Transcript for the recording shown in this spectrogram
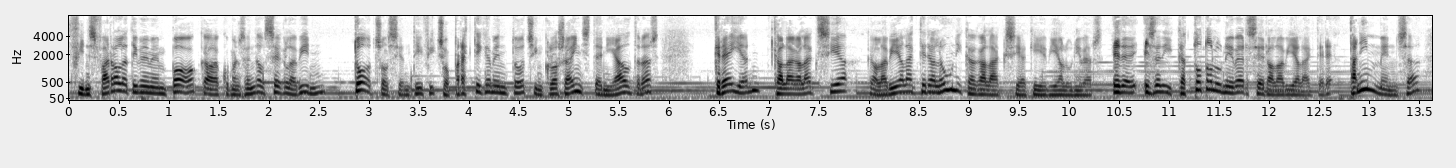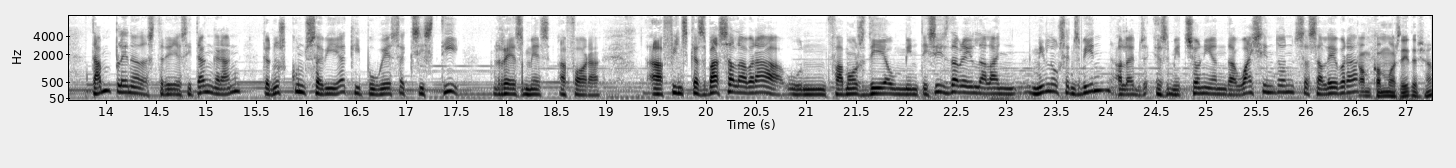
fins fa relativament poc, a començament del segle XX, tots els científics, o pràcticament tots, inclòs Einstein i altres, creien que la galàxia, que la Via Làctea era l'única galàxia que hi havia a l'univers. És a- dir, que tot l'univers era la Via Làctea. Tan immensa, tan plena d'estrelles i tan gran, que no es concebia que hi pogués existir res més a fora. Uh, fins que es va celebrar un famós dia, un 26 d'abril de l'any 1920, a l'Smithsonian de Washington, se celebra Com, com ho has dit, això?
